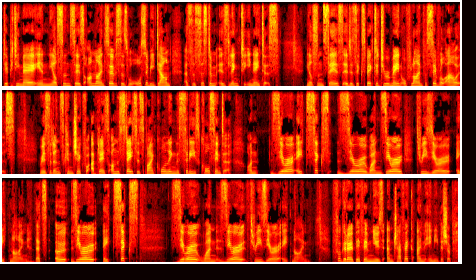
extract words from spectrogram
Deputy Mayor Ian Neilson says online services will also be down as the system is linked to eNaTIS. Neilson says it is expected to remain offline for several hours. Residents can check for updates on the status by calling the city's call centre on 086 3089. That's 086 010 3089. For Good Hope FM News and Traffic, I'm Amy Bishop.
